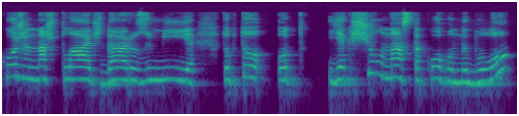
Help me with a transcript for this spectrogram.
кожен наш плач да, розуміє. Тобто, от якщо у нас такого не було,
